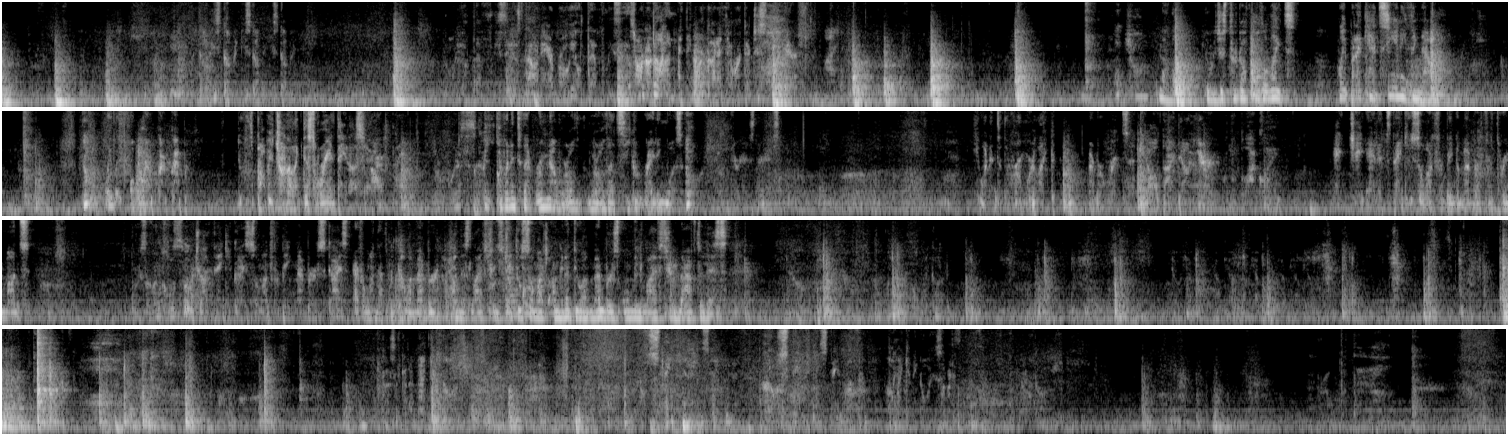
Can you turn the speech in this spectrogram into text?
Oh my god, he's coming, he's coming, he's coming. Bro, he'll definitely see us down here, bro. He'll definitely see us. No, no, no, I, I think we're good, I think we're good. Just stay there. Yo, yo, we just turned off all the lights. Wait, but I can't see anything now. No, wait, wait. Oh, crap, crap, crap. Dude, he's probably trying to like disorientate us, you know? Wait, he went into that room now where all where all that secret writing was. there it is, there it is. He went into the room where like remember where it said they all died down here with the black light. Hey Jay Edits, thank you so much for being a member for three months. Mojo, thank you guys so much for being members. Guys, everyone that's become a member on this live stream, thank you so much. I'm gonna do a members only live stream after this. Oh my god. Guys, I got a vacuum going. No snake in it. Snake in it. No snake. Snake. How am I getting noise? Bro, what the hell?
